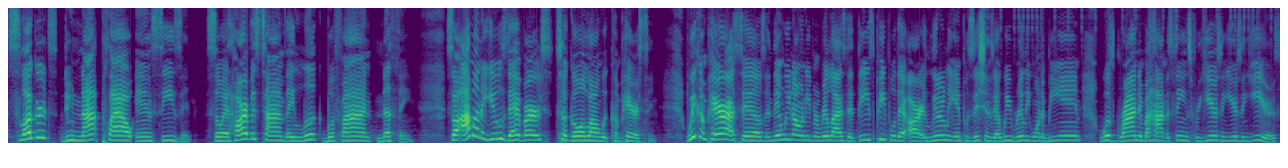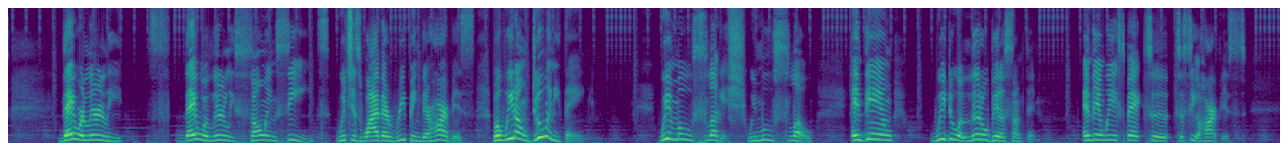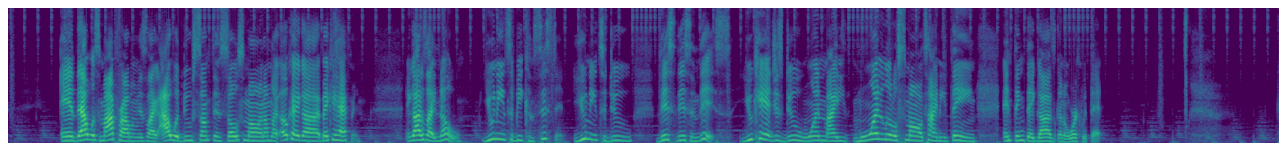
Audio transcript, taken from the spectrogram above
Sluggards do not plow in season. So at harvest time they look but find nothing. So I'm going to use that verse to go along with comparison we compare ourselves and then we don't even realize that these people that are literally in positions that we really want to be in was grinding behind the scenes for years and years and years. They were literally they were literally sowing seeds which is why they're reaping their harvest. But we don't do anything. We move sluggish. We move slow. And then we do a little bit of something. And then we expect to to see a harvest and that was my problem. Is like I would do something so small and I'm like, okay, God, make it happen. And God is like, no, you need to be consistent. You need to do this, this, and this. You can't just do one mighty, one little small, tiny thing and think that God's gonna work with that.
